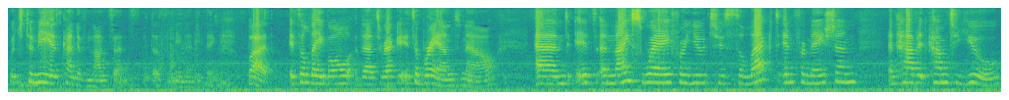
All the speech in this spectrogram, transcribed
which to me is kind of nonsense. It doesn't mean anything. But it's a label that's rec- it's a brand now, and it's a nice way for you to select information and have it come to you.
